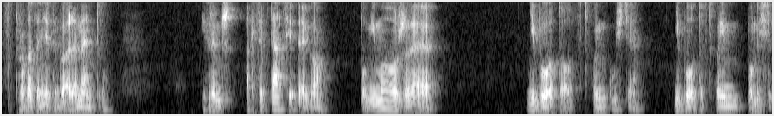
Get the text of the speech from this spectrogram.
wprowadzenie tego elementu i wręcz akceptację tego, pomimo że nie było to w Twoim guście, nie było to w Twoim pomyśle.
